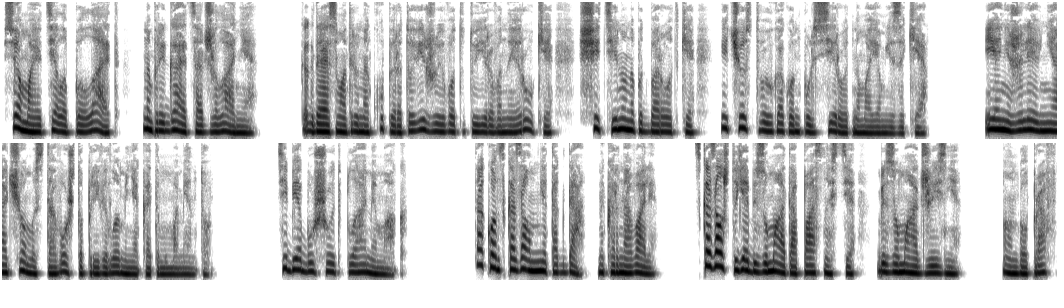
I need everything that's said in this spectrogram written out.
Все мое тело пылает, напрягается от желания. Когда я смотрю на Купера, то вижу его татуированные руки, щетину на подбородке и чувствую, как он пульсирует на моем языке. Я не жалею ни о чем из того, что привело меня к этому моменту. Тебе бушует пламя, маг. Так он сказал мне тогда, на карнавале. Сказал, что я без ума от опасности, без ума от жизни. Он был прав.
